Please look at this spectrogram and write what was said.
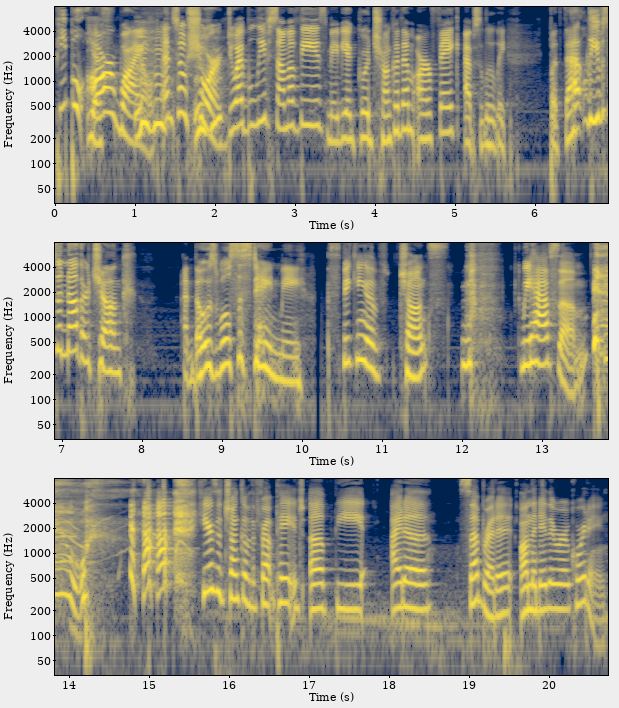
People Yes. are wild. Mhm. And so sure, do I believe some of these, maybe a good chunk of them are fake? Absolutely. But that leaves another chunk, and those will sustain me. Speaking of chunks, we have some. Here's a chunk of the front page of the Ida subreddit on the day they were recording.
